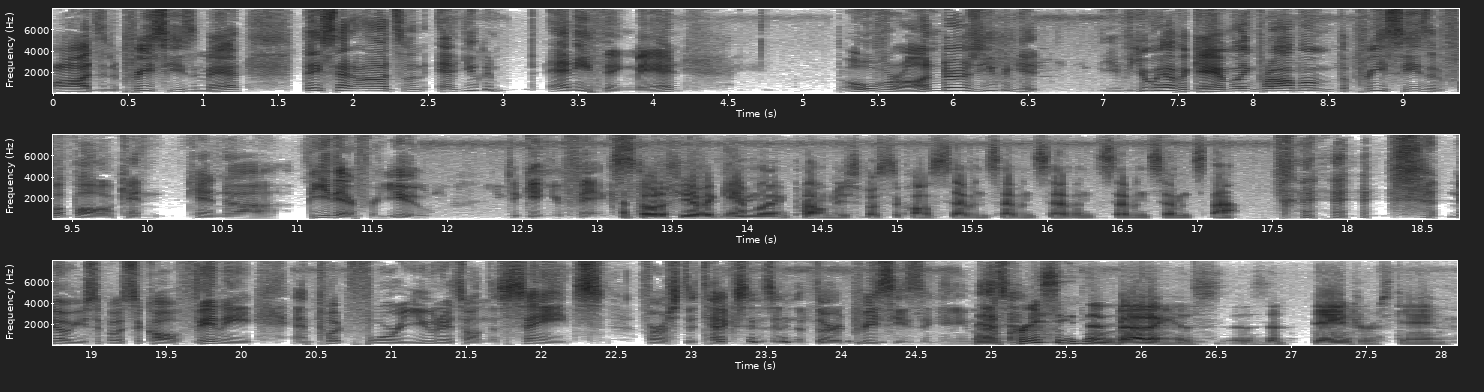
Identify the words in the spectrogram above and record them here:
odds in the preseason, man. They set odds on you can anything, man. Over unders, you can get if you have a gambling problem, the preseason football can can uh, be there for you to get your fix. I thought if you have a gambling problem, you're supposed to call seven seven seven seven seven stop. no, you're supposed to call Vinny and put four units on the Saints versus the Texans in the third preseason game. Man, That's- preseason betting is is a dangerous game.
